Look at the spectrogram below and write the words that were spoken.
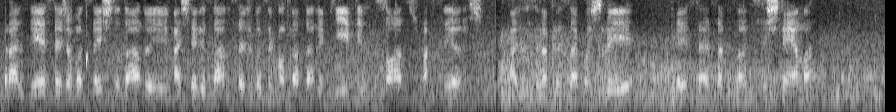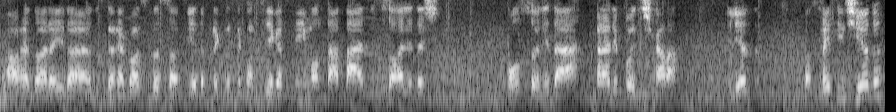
trazer, seja você estudando e masterizando, seja você contratando equipe, sócios, parceiros, mas você vai precisar construir esse, essa visão de sistema ao redor aí da, do seu negócio, da sua vida, para que você consiga assim montar bases sólidas, consolidar, para depois escalar, beleza? Então se fez sentido,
